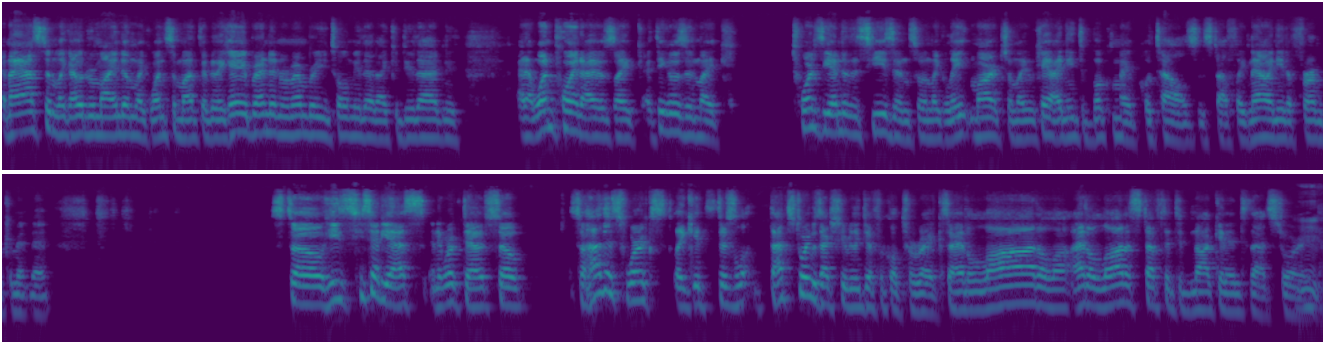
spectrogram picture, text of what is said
and I asked him like I would remind him like once a month. I'd be like, hey, Brendan, remember you told me that I could do that, and, and at one point I was like, I think it was in like towards the end of the season, so in like late March, I'm like, okay, I need to book my hotels and stuff. Like now I need a firm commitment. So he's he said yes, and it worked out. So so how this works like it's there's that story was actually really difficult to write because i had a lot a lot i had a lot of stuff that did not get into that story. Mm.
